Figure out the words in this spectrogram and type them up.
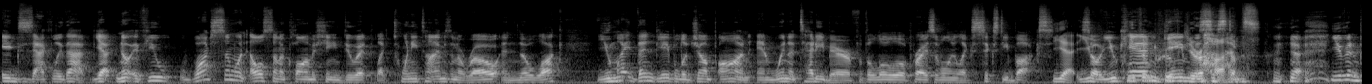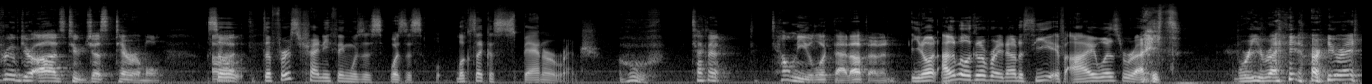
Exactly that. Yeah, no, if you watch someone else on a claw machine do it like 20 times in a row and no luck, you might then be able to jump on and win a teddy bear for the low, low price of only like 60 bucks. Yeah, so you've- you can game your the system. odds. yeah, you've improved your odds to just terrible. So Uh, the first shiny thing was this was this looks like a spanner wrench. ooh, techni- tell me you looked that up, Evan. You know what? I'm gonna look it up right now to see if I was right. Were you right? Are you right?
